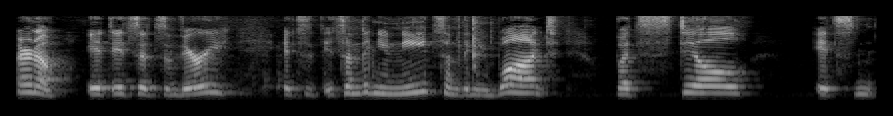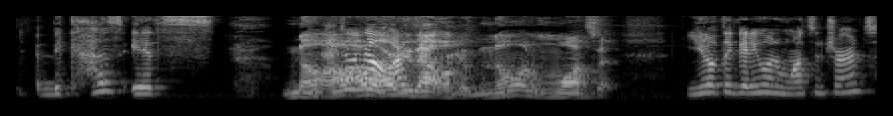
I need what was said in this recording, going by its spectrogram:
I don't know. It, it's it's a very it's it's something you need, something you want, but still, it's because it's No, I I'll, don't I'll know. I argue that one because no one wants it. you don't think anyone wants insurance.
